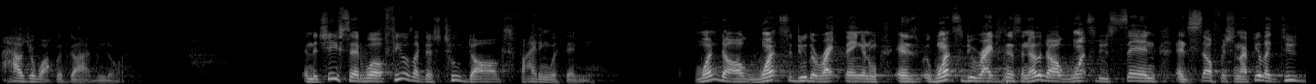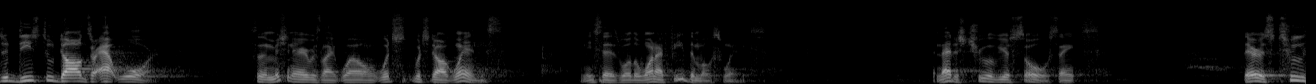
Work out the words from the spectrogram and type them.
How's your walk with God been doing? And the chief said, Well, it feels like there's two dogs fighting within me. One dog wants to do the right thing and, and wants to do righteousness. Another dog wants to do sin and selfish. And I feel like two, these two dogs are at war. So the missionary was like, Well, which, which dog wins? And he says, Well, the one I feed the most wins. And that is true of your soul, saints. There is two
